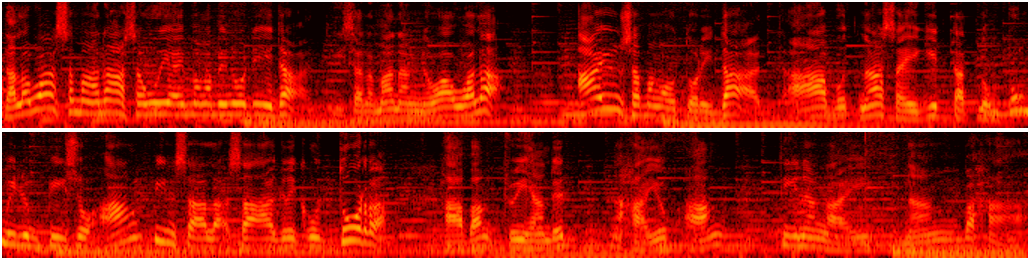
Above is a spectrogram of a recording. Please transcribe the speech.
Dalawa sa mga nasawi ay mga menor de edad, isa naman ang nawawala. Ayon sa mga otoridad, aabot na sa higit 30 milyong piso ang pinsala sa agrikultura habang 300 na hayop ang tinangay ng baha.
